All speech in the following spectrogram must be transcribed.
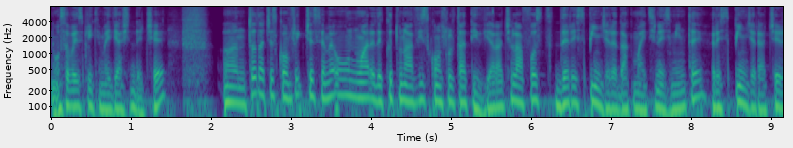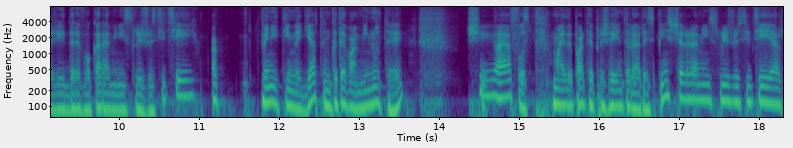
o să vă explic imediat și de ce, în tot acest conflict, CSM-ul nu are decât un aviz consultativ, iar acela a fost de respingere, dacă mai țineți minte, respingerea cererii de revocare a Ministrului Justiției, a venit imediat, în câteva minute, și aia a fost. Mai departe, președintele a respins cererea Ministrului Justiției, iar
